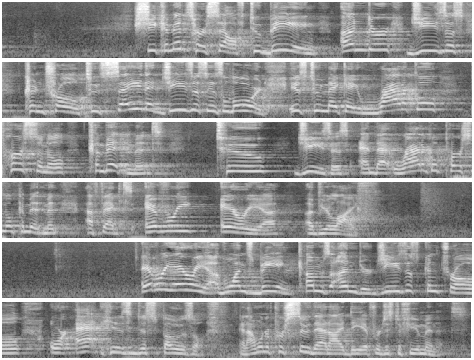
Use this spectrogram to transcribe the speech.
She commits herself to being under Jesus' control. To say that Jesus is Lord is to make a radical personal commitment to Jesus, and that radical personal commitment affects every area of your life. Every area of one's being comes under Jesus' control or at his disposal. And I want to pursue that idea for just a few minutes.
